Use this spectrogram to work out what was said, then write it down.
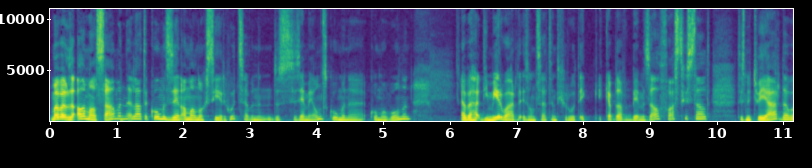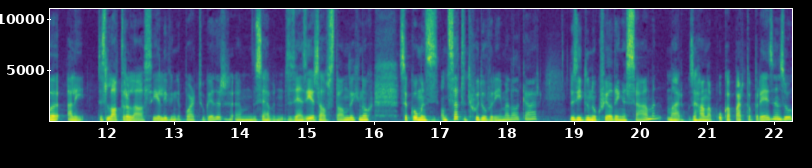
Maar we hebben ze allemaal samen laten komen. Ze zijn allemaal nog zeer goed. Ze, hebben, dus ze zijn bij ons komen, komen wonen. En we, die meerwaarde is ontzettend groot. Ik, ik heb dat bij mezelf vastgesteld. Het is nu twee jaar dat we... Allez, het is latrelatie, living apart together. Um, dus ze, hebben, ze zijn zeer zelfstandig nog. Ze komen ontzettend goed overeen met elkaar. Dus die doen ook veel dingen samen, maar ze gaan ook apart op reis en zo.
